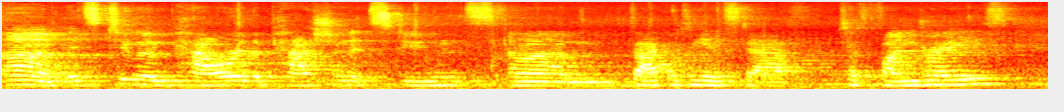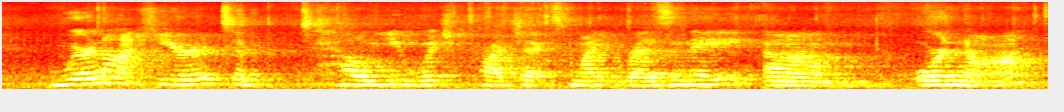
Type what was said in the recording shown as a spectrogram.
Um, it's to empower the passionate students, um, faculty and staff to fundraise. We're not here to tell you which projects might resonate um, or not.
